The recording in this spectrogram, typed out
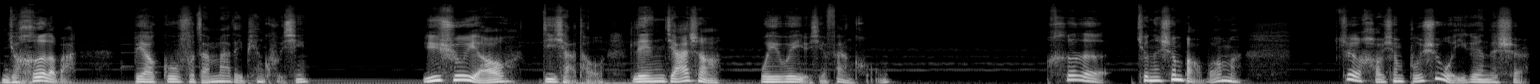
你就喝了吧，不要辜负咱妈的一片苦心。于书瑶低下头，脸颊上微微有些泛红。喝了就能生宝宝吗？这好像不是我一个人的事儿。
